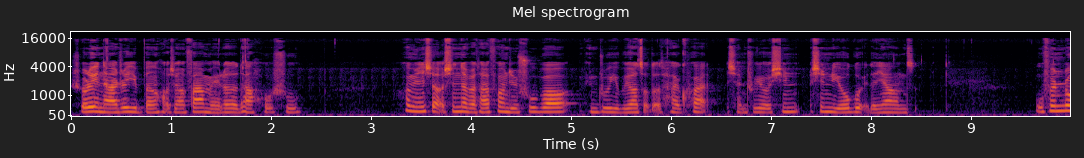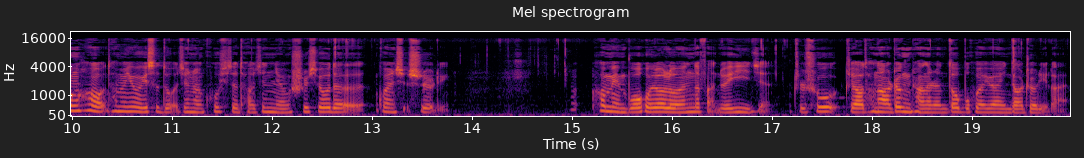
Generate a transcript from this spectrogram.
手里拿着一本好像发霉了的大厚书。赫敏小心地把它放进书包，并注意不要走得太快，显出有心心里有鬼的样子。五分钟后，他们又一次躲进了哭泣的淘金娘失修的盥洗室里。赫敏驳回了罗恩的反对意见，指出只要头脑正常的人都不会愿意到这里来，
